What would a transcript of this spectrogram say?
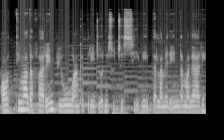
ottima da fare in più anche per i giorni successivi, per la merenda magari.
